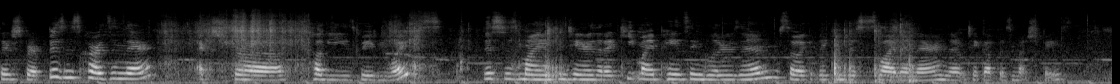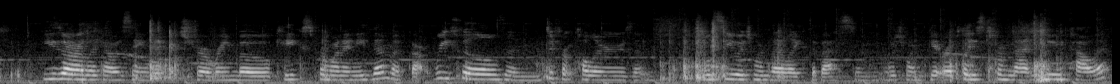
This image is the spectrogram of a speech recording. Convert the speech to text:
There's spare business cards in there, extra Huggies baby wipes. This is my container that I keep my paints and glitters in so they can just slide in there and they don't take up as much space. These are, like I was saying, my extra rainbow cakes for when I need them. I've got refills and different colors, and we'll see which ones I like the best and which ones get replaced from that new palette.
